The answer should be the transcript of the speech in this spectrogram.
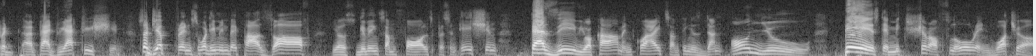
uh, pediatrician so dear friends, what do you mean by pass off? You're giving some false presentation. Passive, you are calm and quiet, something is done on you. Paste, a mixture of flour and water.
